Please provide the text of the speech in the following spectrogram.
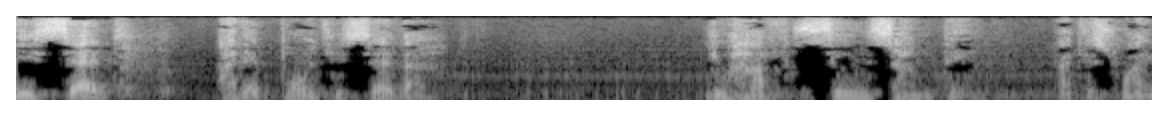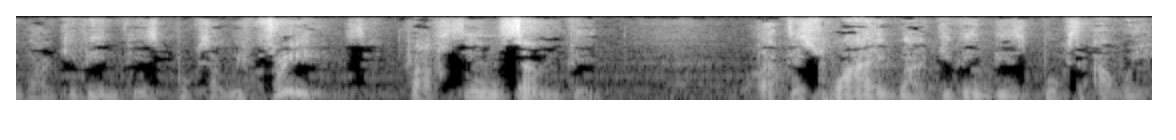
he said at a point, he said that you have seen something. That is why we are giving these books away free. You have seen something. That is why we are giving these books away.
